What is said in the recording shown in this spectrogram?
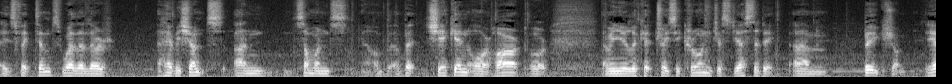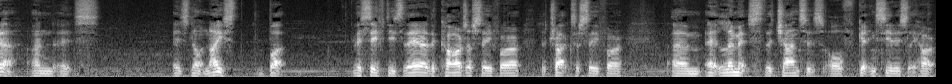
its victims, whether they're heavy shunts and someone's you know, a, bit, a bit shaken or hurt, or I mean, you look at Tracy Krohn just yesterday. Um, Big shunt. yeah, and it's it's not nice, but the safety's there. The cars are safer. The tracks are safer. Um, it limits the chances of getting seriously hurt.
